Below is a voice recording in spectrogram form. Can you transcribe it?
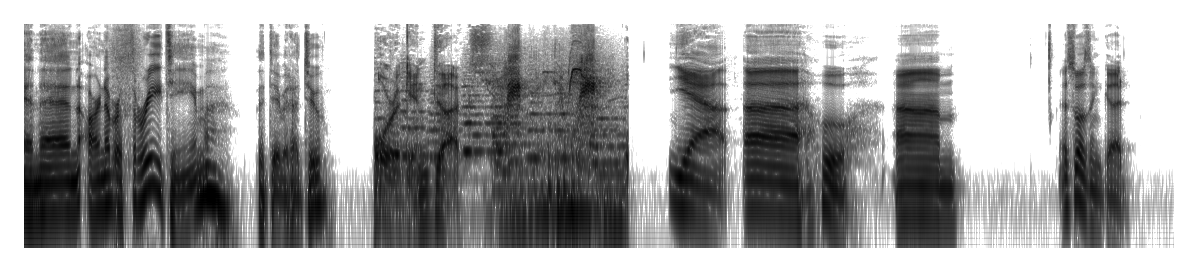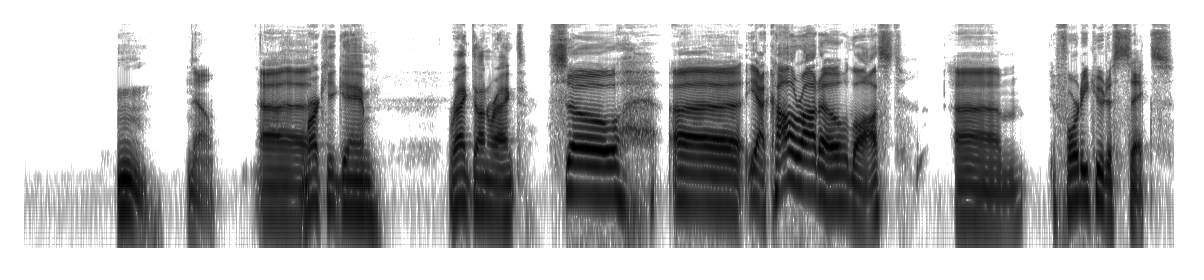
And then our number three team that David had two. Oregon Ducks. Yeah. Uh whew. Um this wasn't good. Mm. No. Uh Marquee game. Ranked, unranked. So, uh, yeah, Colorado lost um, forty-two to six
